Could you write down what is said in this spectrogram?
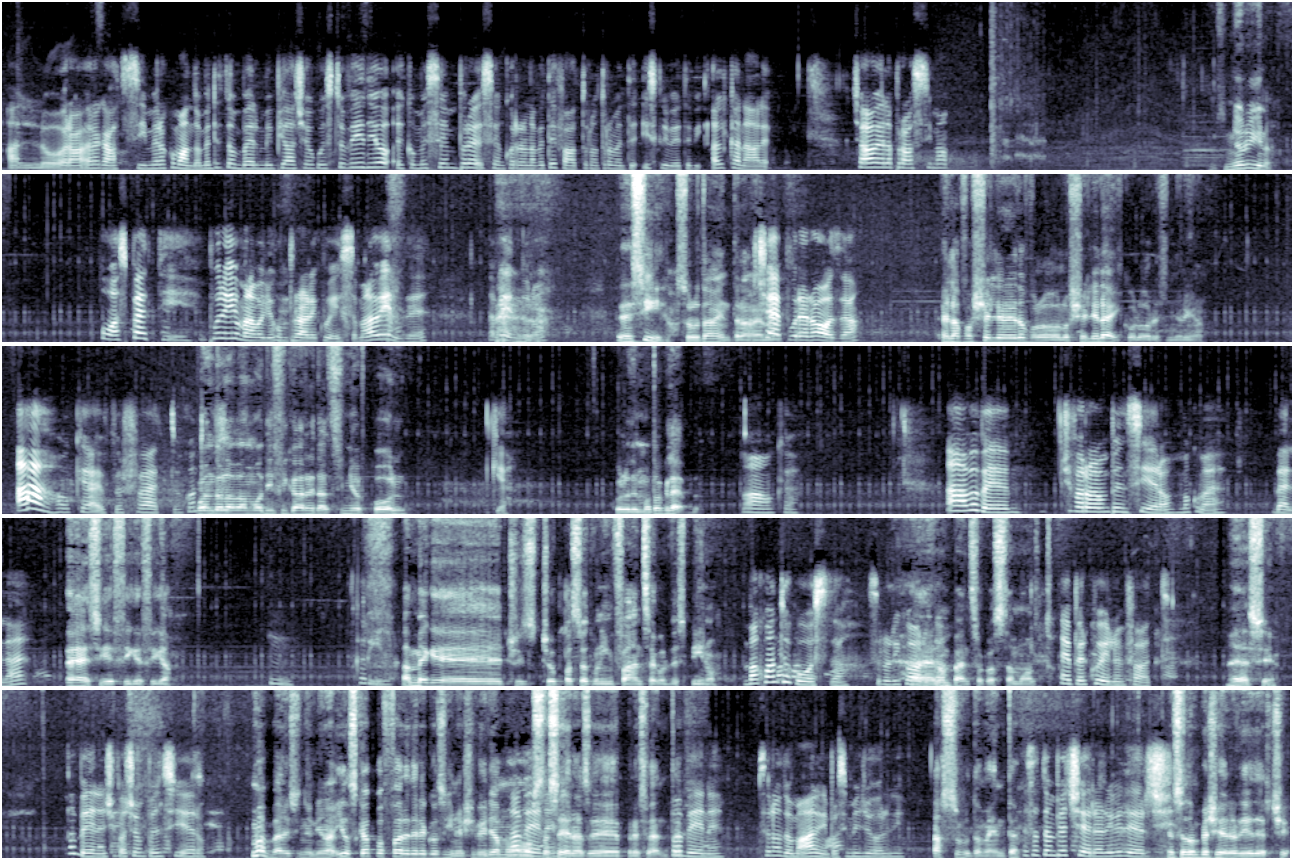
Allora, ragazzi, mi raccomando, mettete un bel mi piace a questo video e come sempre, se ancora non l'avete fatto, naturalmente iscrivetevi al canale. Ciao e alla prossima. Signorina. Oh, aspetti, pure io me la voglio comprare questa, ma la vende? La vendono? Eh sì, assolutamente la C'è vendo. pure rosa? E la può scegliere dopo, lo, lo sceglie lei il colore, signorina. Ah, ok, perfetto. Quanto Quando la va a modificare dal signor Paul, Chi è? quello del motoclub. Ah, ok. Ah, vabbè, ci farò un pensiero. Ma com'è? Bella, eh? Eh sì, è figa, è figa. Mm, carina. A me che ci, ci ho passato un'infanzia col Vespino. Ma quanto costa? Se lo ricorda? Eh, non penso costa molto. È per quello, infatti. Eh sì. Va bene, ci faccio un pensiero. Va bene, signorina, io scappo a fare delle cosine, ci vediamo stasera se è presente. Va bene. Se no domani, nei prossimi giorni. Assolutamente. È stato un piacere, arrivederci. È stato un piacere, arrivederci.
